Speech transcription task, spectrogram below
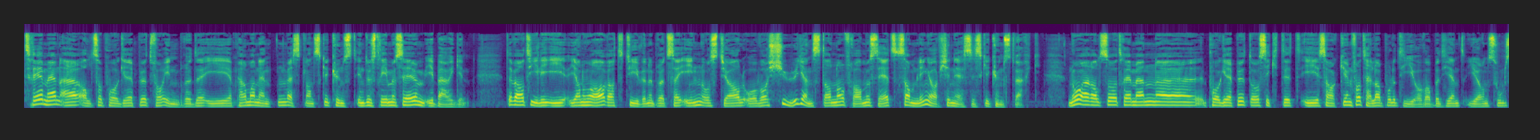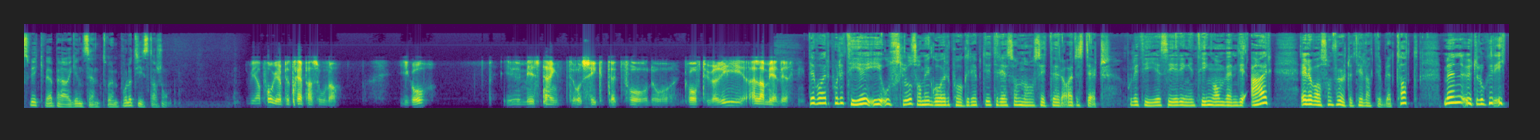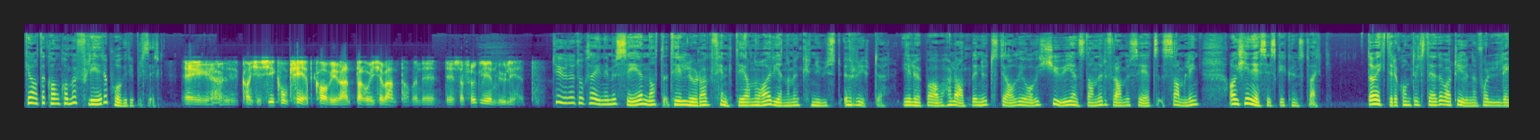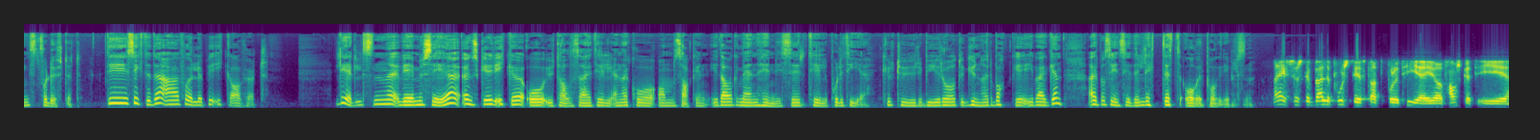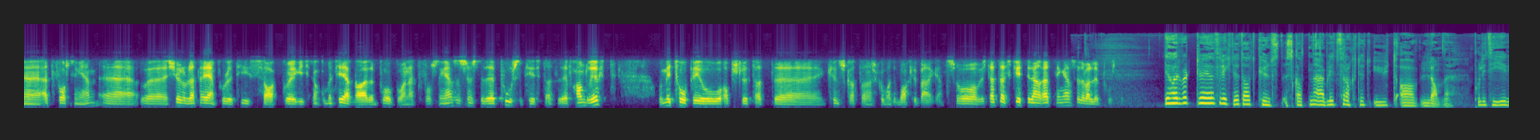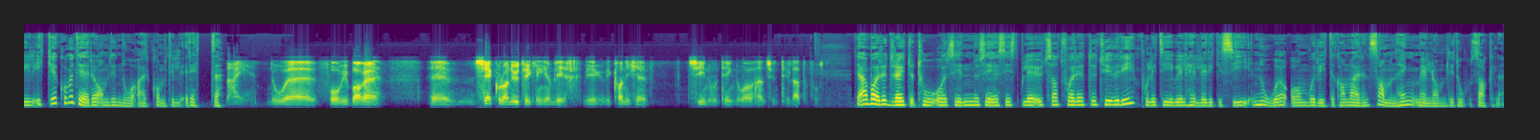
Tre menn er altså pågrepet for innbruddet i Permanenten Vestlandske Kunstindustrimuseum i Bergen. Det var tidlig i januar at tyvene brøt seg inn og stjal over 20 gjenstander fra museets samling av kinesiske kunstverk. Nå er altså tre menn eh, pågrepet og siktet i saken, forteller politioverbetjent Jørn Solsvik ved Bergen sentrum politistasjon. Vi har pågrepet tre personer i går mistenkt og siktet for grovt tyveri eller medvirkning. Det var politiet i Oslo som i går pågrep de tre som nå sitter arrestert. Politiet sier ingenting om hvem de er, eller hva som førte til at de ble tatt, men utelukker ikke at det kan komme flere pågripelser. Jeg kan ikke si konkret hva vi venter og ikke venter, men det, det er selvfølgelig en mulighet. Tyvene tok seg inn i museet natt til lørdag 5. januar gjennom en knust rute. I løpet av halvannet minutt stjal de over 20 gjenstander fra museets samling av kinesiske kunstverk. Da vektere kom til stedet, var tyvene for lengst forduftet. De siktede er foreløpig ikke avhørt. Ledelsen ved museet ønsker ikke å uttale seg til NRK om saken i dag, men henviser til politiet. Kulturbyråd Gunnar Bakke i Bergen er på sin side lettet over pågripelsen. Nei, Jeg synes det er veldig positivt at politiet gjør framskritt i eh, etterforskningen. Eh, eh, selv om dette er en politisak og jeg ikke kan kommentere den pågående etterforskningen, så synes jeg det er positivt at det er framdrift. Og Mitt håp er jo absolutt at kunstskattene skal komme tilbake til Bergen. Så Hvis dette er et skritt i den retningen, så er det veldig positivt. Det har vært fryktet at kunstskattene er blitt fraktet ut av landet. Politiet vil ikke kommentere om de nå er kommet til rette. Nei, nå får vi bare se hvordan utviklingen blir. Vi, vi, kan ikke si noen ting nå av hensyn til etterforskning. Det er bare drøyt to år siden museet sist ble utsatt for et tyveri. Politiet vil heller ikke si noe om hvorvidt det kan være en sammenheng mellom de to sakene.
